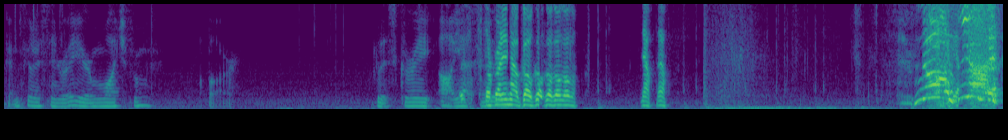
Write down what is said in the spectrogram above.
Okay, I'm just gonna stand right here and watch it from afar. Look at this great. Oh yes. They're fighting now. Go go go go go go. Now now. No! Yes!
